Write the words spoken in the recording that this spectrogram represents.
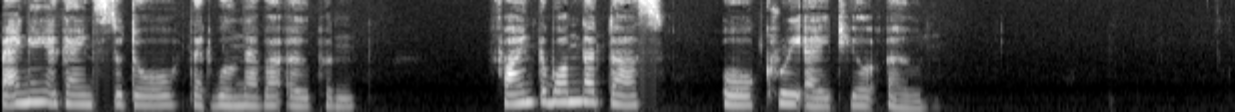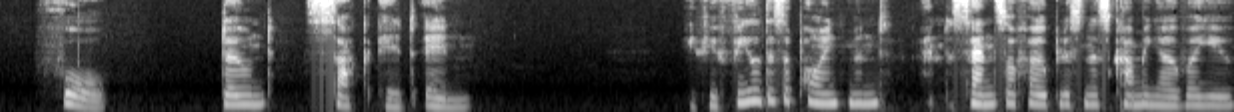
banging against the door that will never open. Find the one that does, or create your own. 4. Don't suck it in. If you feel disappointment and a sense of hopelessness coming over you,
